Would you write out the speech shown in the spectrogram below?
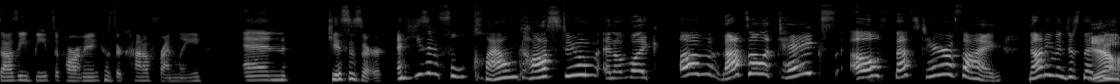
Zazie Beetz' apartment because they're kind of friendly and kisses her. And he's in full clown costume, and I'm like, um, that's all it takes. Oh, that's terrifying. Not even just that he Yeah.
